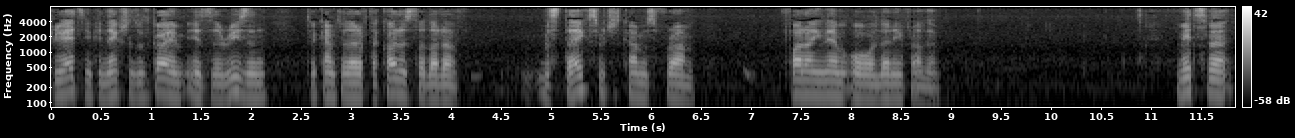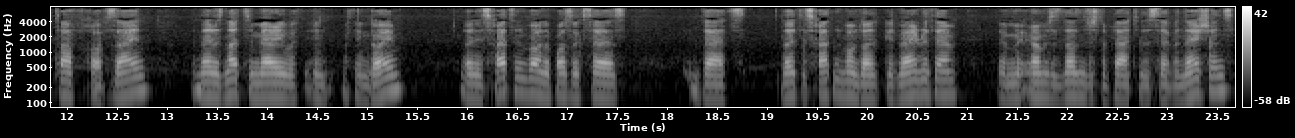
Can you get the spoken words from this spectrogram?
creating connections with Goyim is the reason to come to a lot of takadas, to a lot of mistakes, which comes from following them or learning from them. Mitzvah Taf Chav Zayin, and that is not to marry within within Goyim. Lotis Chatenbaum, the pasuk says that Chatenbaum don't get married with them. The Rambam doesn't just apply to the seven nations;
